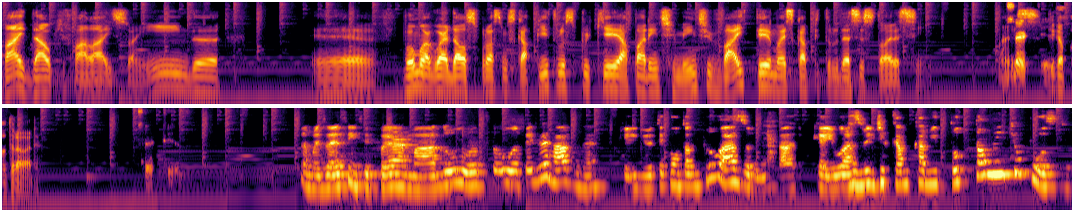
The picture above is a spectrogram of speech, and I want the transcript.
Vai dar o que falar isso ainda. É, vamos aguardar os próximos capítulos, porque aparentemente vai ter mais capítulo dessa história, sim. Mas certeza. fica pra outra hora. Com certeza. Não, mas aí assim, se foi armado, o Luan fez errado, né? Porque ele devia ter contado pro Lázaro, né? Tá? Porque aí o Lázaro indicava um caminho totalmente oposto.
